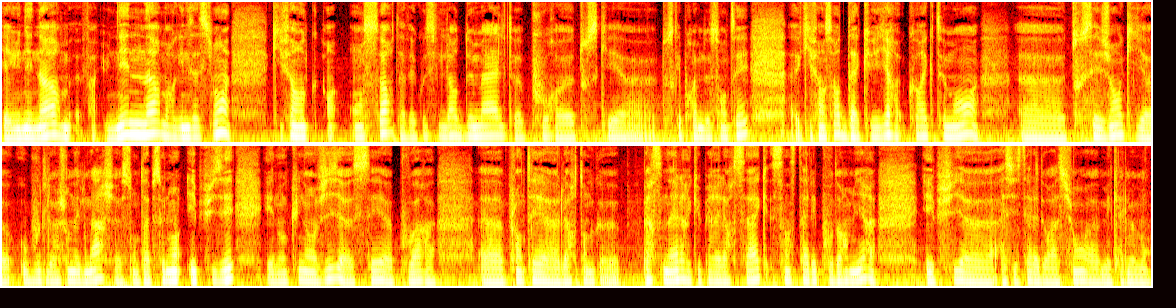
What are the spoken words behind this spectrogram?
il y a une énorme, enfin, une énorme organisation qui fait en, sorte, avec aussi l'ordre de Malte pour euh, tout ce qui est tout ce qui est problème de santé, qui fait en sorte d'accueillir correctement tous ces gens qui, au bout de leur journée de marche, sont absolument épuisés et n'ont qu'une envie, c'est pouvoir planter leur tente personnelle, récupérer récupérer leur sac, s'installer pour dormir et puis euh, assister à l'adoration, euh, mais calmement.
